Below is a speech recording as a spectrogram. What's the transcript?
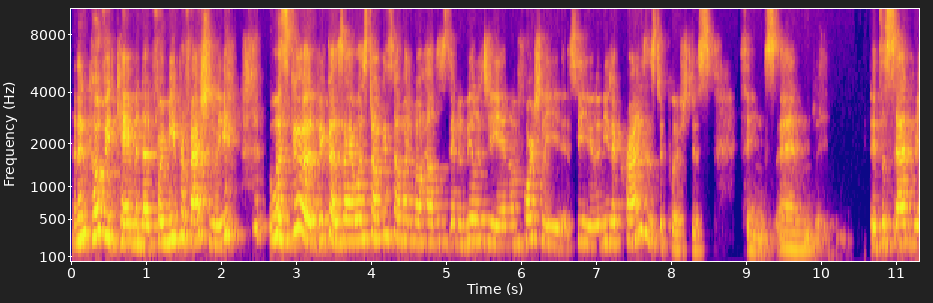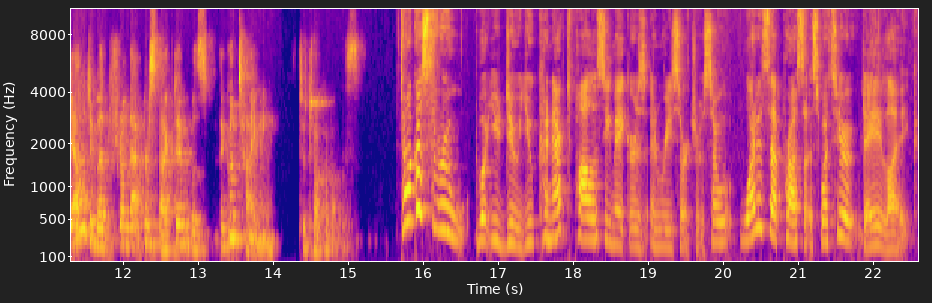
And then COVID came, and that for me professionally was good because I was talking so much about health sustainability, and unfortunately, see, you need a crisis to push these things, and it's a sad reality. But from that perspective, it was a good timing to talk about this. Talk us through what you do. You connect policymakers and researchers. So, what is that process? What's your day like?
